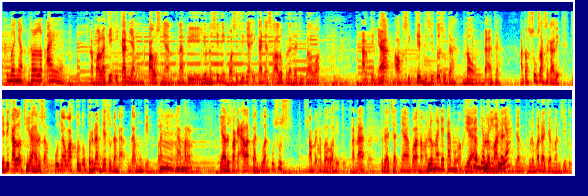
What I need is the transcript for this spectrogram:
kebanyak kelelep air. Apalagi ikan yang pausnya Nabi Yunus ini posisinya ikannya selalu berada di bawah. Artinya oksigen di situ sudah no, nggak ada atau susah sekali. Jadi kalau dia harus punya waktu untuk berenang dia sudah nggak nggak mungkin lagi Hmm, ngaper. hmm. Dia harus pakai alat bantuan khusus sampai ke bawah itu karena derajatnya apa namanya Belum ada tabung oksigen Ya, zaman belum itu ada, ya. jam- belum ada zaman situ.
